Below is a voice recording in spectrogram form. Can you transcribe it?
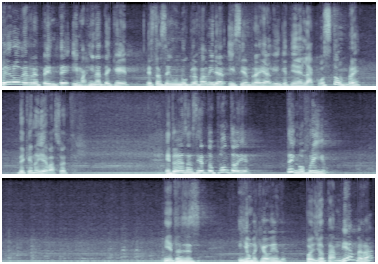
pero de repente, imagínate que estás en un núcleo familiar y siempre hay alguien que tiene la costumbre de que no lleva suéter. Entonces, a cierto punto, tengo frío. Y entonces, y yo me quedo viendo, pues yo también, ¿verdad?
